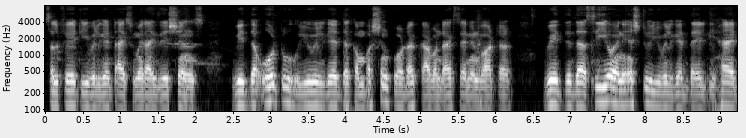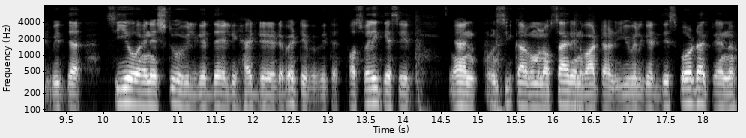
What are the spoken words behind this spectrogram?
sulfate you will get isomerizations with the O2 you will get the combustion product carbon dioxide and water. With the CO and H2 you will get the aldehyde. With the CO and H2 will get the aldehyde derivative with phosphoric acid and C carbon monoxide and water. You will get this product and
